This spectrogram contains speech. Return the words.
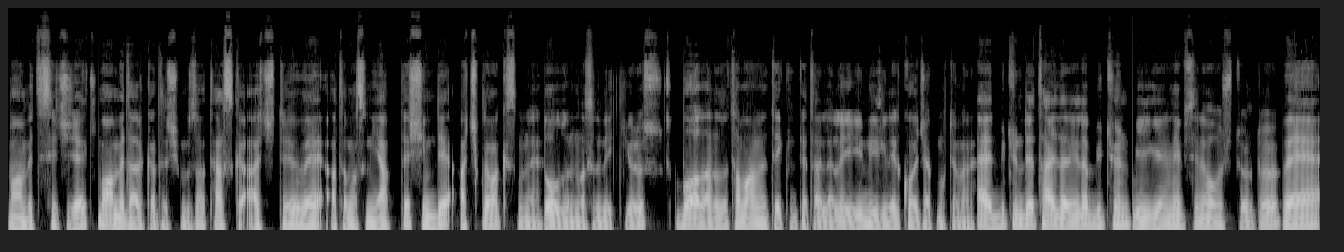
Muhammed'i seçecek. Muhammed arkadaşımıza task'ı açtı ve atamasını yaptı. Şimdi açıklama kısmını doldurmasını bekliyoruz. Bu alanda da tamamen teknik detaylarla ilgili bilgileri koyacak muhtemelen. Evet bütün detaylarıyla bütün bilgilerin hepsini oluşturdu ve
